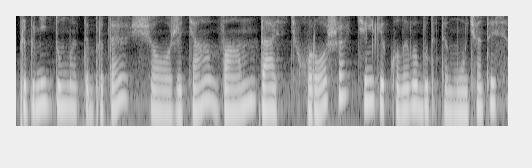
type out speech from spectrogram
Припиніть думати про те, що життя вам дасть хороше тільки коли ви будете мучитися,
